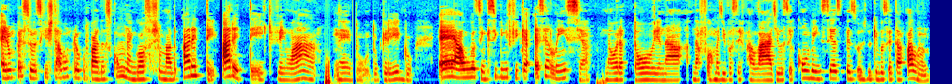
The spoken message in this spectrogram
eram pessoas que estavam preocupadas com um negócio chamado arete. Arete, que vem lá né, do, do grego, é algo assim que significa excelência na oratória, na, na forma de você falar, de você convencer as pessoas do que você está falando.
